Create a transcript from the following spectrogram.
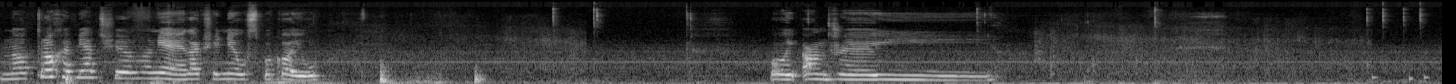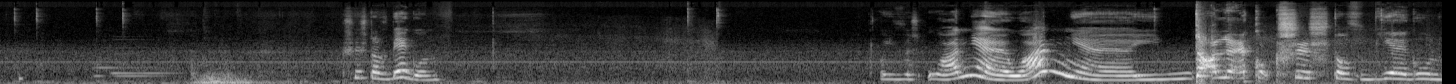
No trochę wiatr się, no nie, jednak się nie uspokoił. Oj, Andrzej. Krzysztof Biegun. Oj, wys- ładnie, ładnie. I daleko Krzysztof Biegun.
